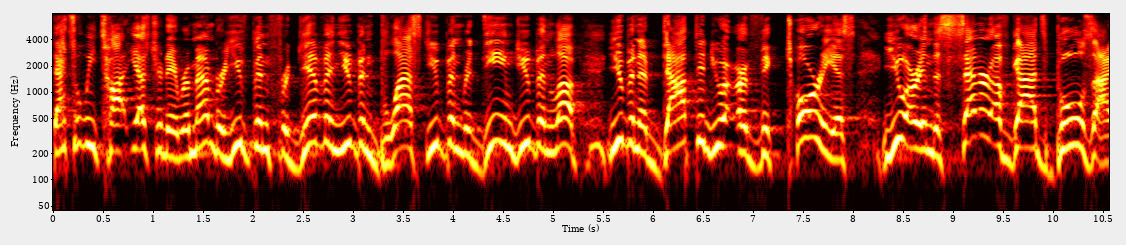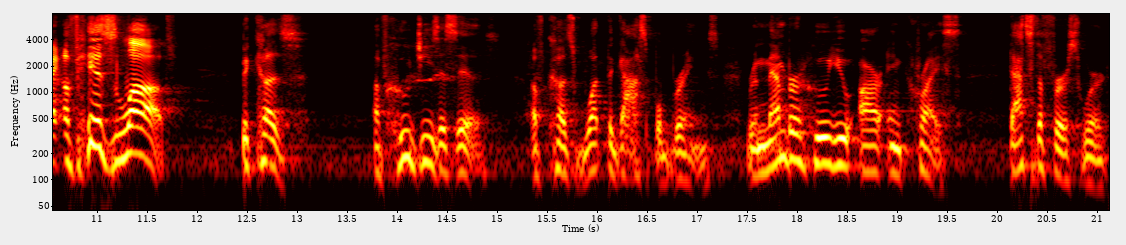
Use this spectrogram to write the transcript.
That's what we taught yesterday. Remember, you've been forgiven, you've been blessed, you've been redeemed, you've been loved, you've been adopted, you are victorious. You are in the center of God's bullseye of His love because of who Jesus is, of because what the gospel brings. Remember who you are in Christ. That's the first word,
